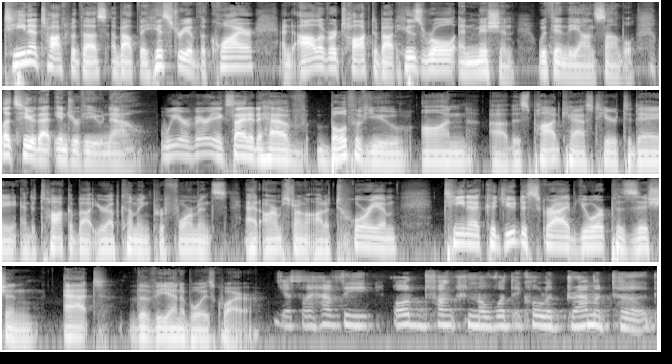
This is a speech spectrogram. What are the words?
Tina talked with us about the history of the choir, and Oliver talked about his role and mission within the ensemble. Let's hear that interview now. We are very excited to have both of you on uh, this podcast here today and to talk about your upcoming performance at Armstrong Auditorium. Tina, could you describe your position at the Vienna Boys Choir? Yes, I have the odd function of what they call a dramaturg,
